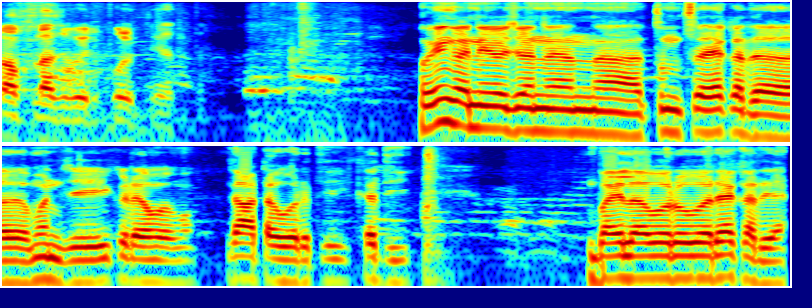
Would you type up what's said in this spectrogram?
टॉपलाच बैल पळतोय आता. होईन का नियोजन? अन तुमचं एखादं म्हणजे इकडे घाटावरती कधी? बैलाबरोबर एखाद्या?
